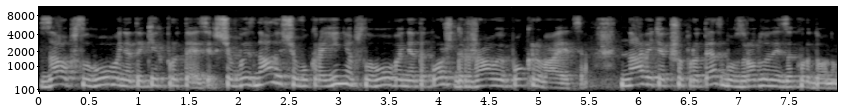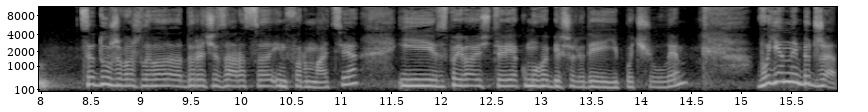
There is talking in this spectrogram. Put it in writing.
за обслуговування таких протезів, щоб ви знали, що в Україні обслуговування також державою покривається, навіть якщо протез був зроблений за кордоном. Це дуже важлива, до речі, зараз е, інформація. І сподіваюся, якомога більше людей її почули. Воєнний бюджет.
